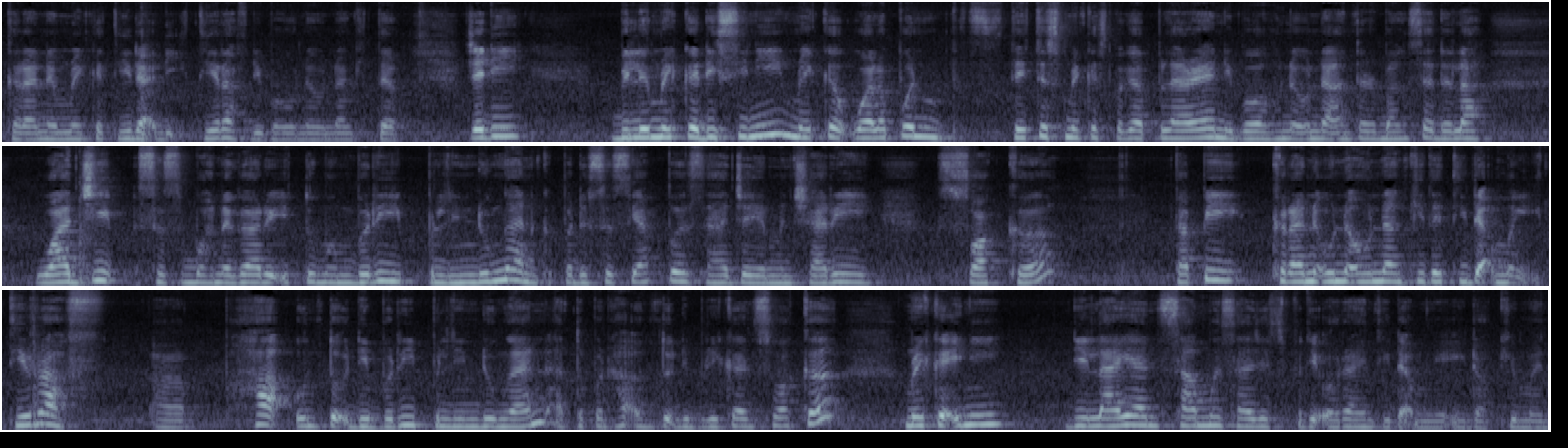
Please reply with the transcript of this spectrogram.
kerana mereka tidak diiktiraf di bawah undang-undang kita. Jadi bila mereka di sini mereka walaupun status mereka sebagai pelarian di bawah undang-undang antarabangsa adalah wajib sesebuah negara itu memberi perlindungan kepada sesiapa sahaja yang mencari suaka tapi kerana undang-undang kita tidak mengiktiraf uh, hak untuk diberi perlindungan ataupun hak untuk diberikan suaka mereka ini dilayan sama saja seperti orang yang tidak mempunyai dokumen.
